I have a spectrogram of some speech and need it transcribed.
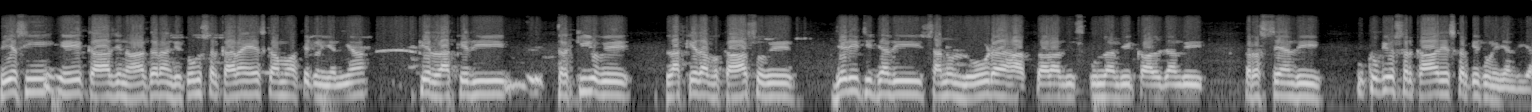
ਵੀ ਅਸੀਂ ਇਹ ਕਾਰਜ ਨਾ ਕਰਾਂਗੇ, ਕਿਉਂਕਿ ਸਰਕਾਰਾਂ ਇਸ ਕੰਮ ਵਾਸਤੇ ਚੁਣੀ ਜਾਂਦੀਆਂ ਕਿ ਇਲਾਕੇ ਦੀ ਤਰੱਕੀ ਹੋਵੇ, ਇਲਾਕੇ ਦਾ ਵਿਕਾਸ ਹੋਵੇ, ਜਿਹੜੀ ਚੀਜ਼ਾਂ ਦੀ ਸਾਨੂੰ ਲੋੜ ਹੈ, ਹਸਪਤਾਲਾਂ ਦੀ, ਸਕੂਲਾਂ ਦੀ, ਕਾਲਜਾਂ ਦੀ, ਰਸਤਿਆਂ ਦੀ ਕਿਉਂਕਿ ਉਹ ਸਰਕਾਰ ਇਸ ਕਰਕੇ ਚੁਣੀ ਜਾਂਦੀ ਆ।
